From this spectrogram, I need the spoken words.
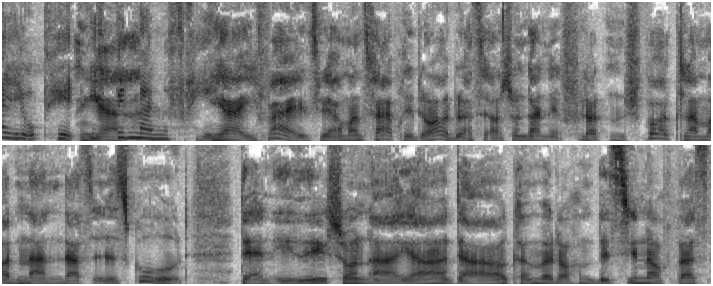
hallo, Pitt. Ich Ja. bin Manfred. Ja, ich weiß, wir haben uns verabredet. Oh, du hast ja auch schon deine flotten Sportklamotten an. Das ist gut. Denn ich sehe schon, ah ja, da können wir doch ein bisschen noch was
